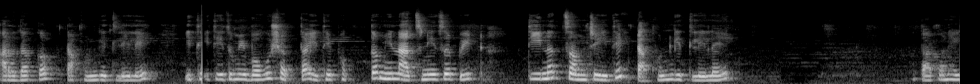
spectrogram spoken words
अर्धा कप टाकून घेतलेले इथे इथे तुम्ही बघू शकता इथे फक्त मी नाचणीचं पीठ तीनच चमचे इथे टाकून घेतलेलं आहे. आता आपण हे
